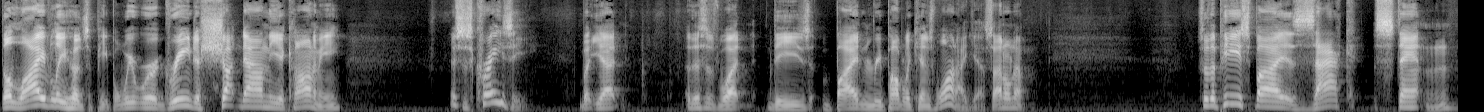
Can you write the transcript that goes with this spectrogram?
the livelihoods of people. We were agreeing to shut down the economy. This is crazy. But yet, this is what these Biden Republicans want, I guess. I don't know. So, the piece by Zach Stanton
